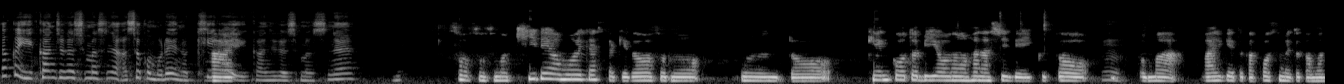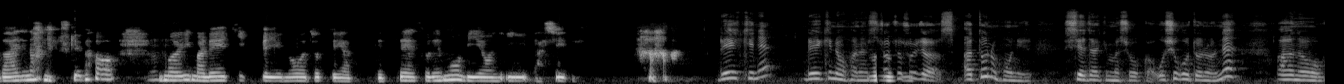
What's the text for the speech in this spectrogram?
なんかいい感じがしますね。あそこも例の木がいい感じがしますね。はい、そうそう、その木で思い出したけど、その、うんと、健康と美容の話でいくと、うん、まあ、眉毛とかコスメとかも大事なんですけど、うん、もう今、冷気っていうのをちょっとやってて、それも美容にいいらしいです。冷気ね？霊気のお話、ちょっとそれじゃあ、後の方にしていただきましょうか。お仕事のね、あの、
